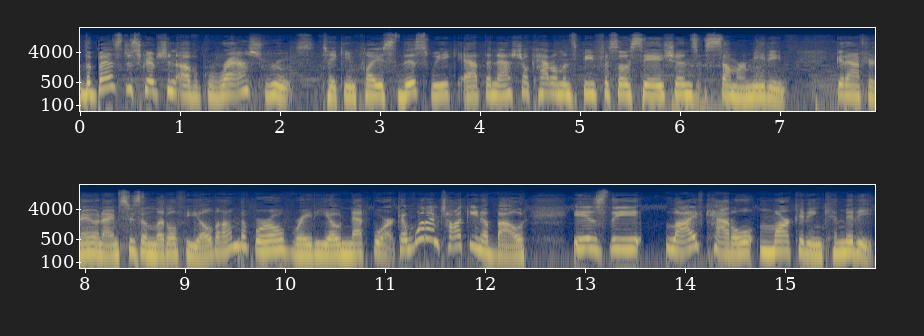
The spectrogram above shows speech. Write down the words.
the best description of grassroots taking place this week at the National Cattlemen's Beef Association's summer meeting. Good afternoon. I'm Susan Littlefield on the Rural Radio Network. And what I'm talking about is the Live Cattle Marketing Committee.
